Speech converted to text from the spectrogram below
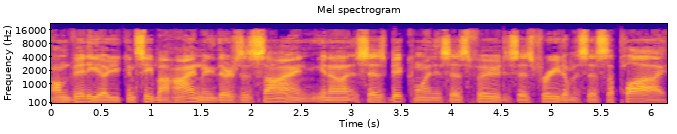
on video, you can see behind me, there's a sign, you know, it says Bitcoin, it says food, it says freedom, it says supply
